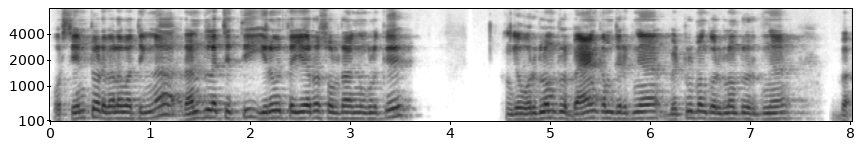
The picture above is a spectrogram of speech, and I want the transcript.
ஒரு சென்ட்டோட விலை பார்த்தீங்கன்னா ரெண்டு லட்சத்தி இருபத்தையாயிரம் சொல்கிறாங்க உங்களுக்கு. இங்கே ஒரு கிலோமீட்டரில் பேங்க் அமைச்சிருக்குங்க பெட்ரோல் பங்க் ஒரு கிலோமீட்டர் இருக்குங்க. ப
